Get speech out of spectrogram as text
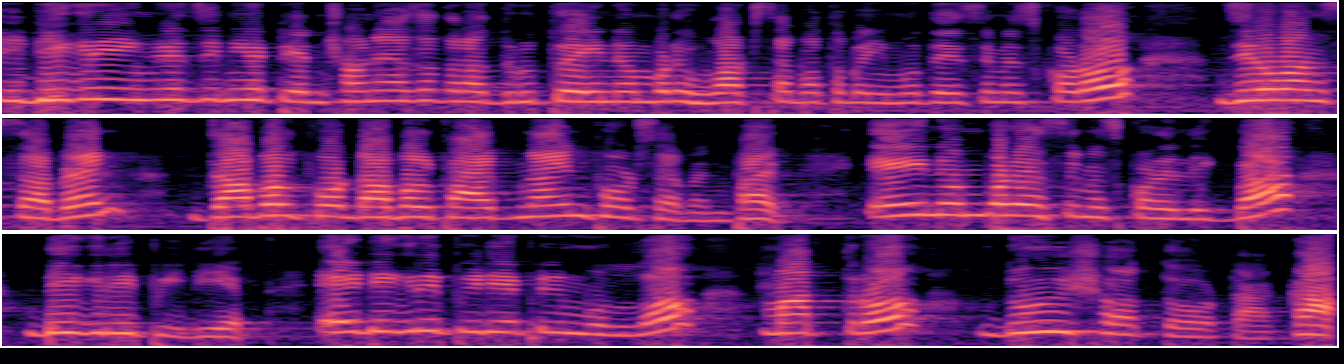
এই ডিগ্রি ইংরেজি নিয়ে টেনশনে আছে, তারা দ্রুত এই নম্বরে হোয়াটসঅ্যাপ অথবা ইমোতে এস এম এস করো। Zero one seven double four double five nine four seven five এই নম্বরে এস এম এস করে লিখবা ডিগ্রি পিডিএফ। এই ডিগ্রি পিডিএফটির মূল্য মাত্র দুইশত টাকা।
